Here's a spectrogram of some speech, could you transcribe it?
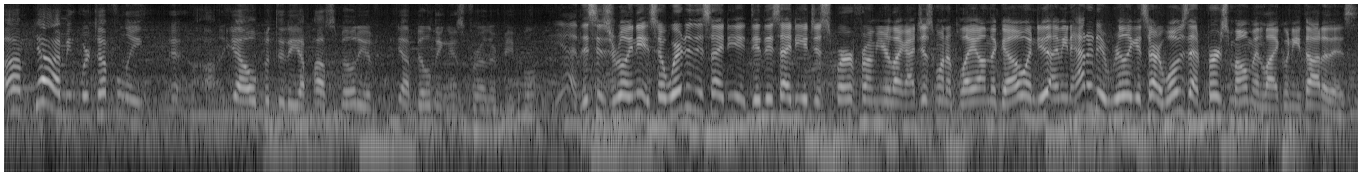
Um, yeah, I mean we're definitely uh, yeah open to the uh, possibility of yeah building this for other people. Yeah, this is really neat. So where did this idea? Did this idea just spur from you're like I just want to play on the go and do? I mean, how did it really get started? What was that first moment like when you thought of this?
